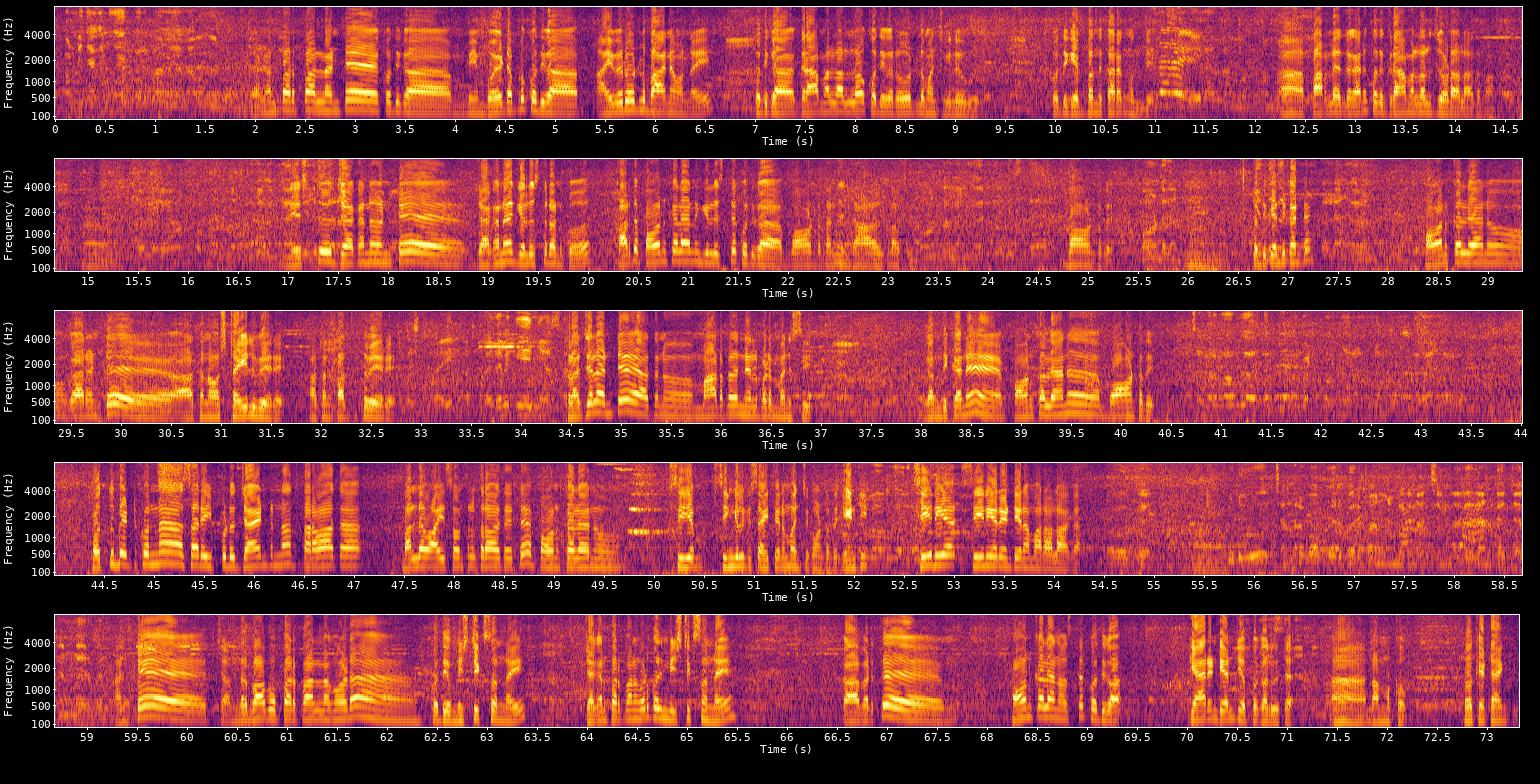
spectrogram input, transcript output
చెప్పండి జగన్ గారి పరిపాలన ఎలా ఉందండి? జగన్ పరిపాలన అంటే కొద్దిగా మేము పోయేటప్పుడు కొద్దిగా హైవే రోడ్లు బాగానే ఉన్నాయి. కొద్దిగా గ్రామాలలో కొద్దిగా రోడ్లు మంచిగా లేవు. కొద్దిగా ఇబ్బందికరంగా ఉంది. పర్లేదు కానీ కొద్దిగా గ్రామాలలో చూడాలి అతను నెక్స్ట్ జగన్ అంటే జగనే గెలుస్తారు అనుకో కాకపోతే పవన్ కళ్యాణ్ గెలిస్తే కొద్దిగా బాగుంటుందని నా ఆలోచన. బాగుంటుంది. బాగుంటుందండి. ఉమ్. కొద్దిగా ఎందుకంటే పవన్ కళ్యాణ్ గారంటే అతను స్టైల్ వేరే అతని పద్ధతి వేరే. ప్రజలంటే అతను మాట మీద నిలబడే మనిషి. అందుకనే పవన్ కళ్యాణ్ బాగుంటుంది. పొత్తు పెట్టుకున్నా సరే ఇప్పుడు జాయింట్ ఉన్న తర్వాత మళ్ళీ ఐదు సంవత్సరాల తర్వాత అయితే పవన్ కళ్యాణ్ సీఎం సింగిల్కి అయితేనే మంచిగా ఉంటుంది. ఏంటి? సీనియర్ సీనియర్ ఎన్టీ రామారావు లాగా. ఓకే. ఇప్పుడు చంద్రబాబు గారి పరిపాలన మీకు నచ్చిందా? లేదంటే జగన్ గారి పరిపాలన? అంటే చంద్రబాబు పరిపాలన కూడా కొద్దిగా మిస్టేక్స్ ఉన్నాయి. జగన్ పరిపాలన కూడా కొద్దిగా మిస్టేక్స్ ఉన్నాయి. కాబట్టి పవన్ కళ్యాణ్ వస్తే కొద్దిగా గ్యారంటీ అని చెప్పగలుగుతా. నమ్మకం. Okay thank you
